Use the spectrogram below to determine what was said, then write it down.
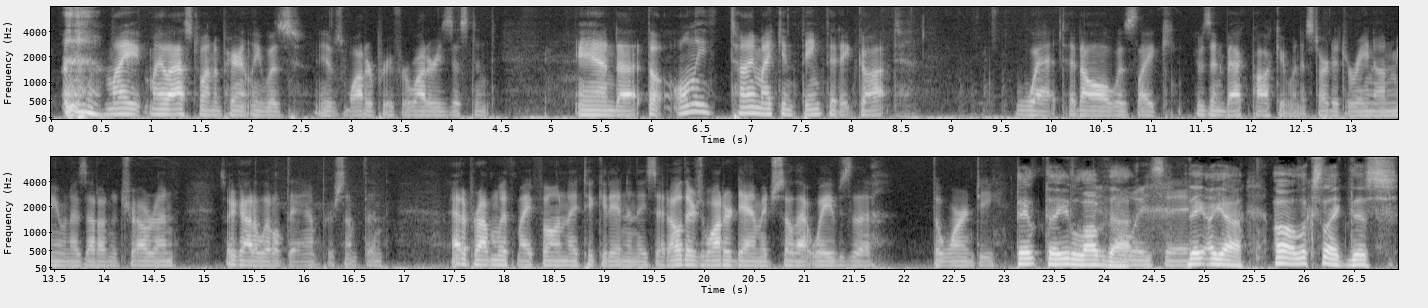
my my last one apparently was it was waterproof or water resistant, and uh, the only time I can think that it got wet at all was like it was in back pocket when it started to rain on me when I was out on a trail run, so it got a little damp or something. I had a problem with my phone. I took it in and they said, "Oh, there's water damage, so that waives the the warranty." They they love that. Always say. They uh, yeah. Oh, it looks like this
